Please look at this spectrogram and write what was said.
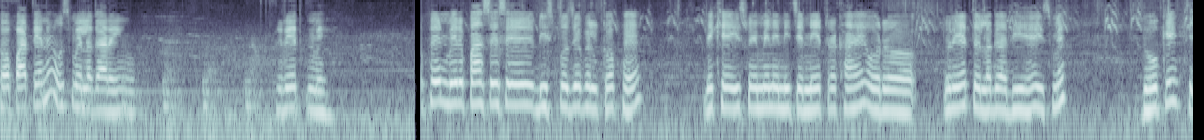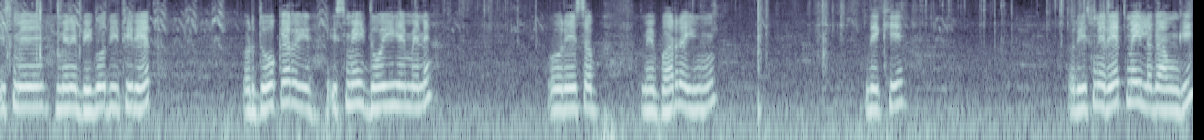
कप आते हैं ना, उसमें लगा रही हूँ, रेत में। फ्रेंड मेरे पास ऐसे डिस्पोजेबल कप है। देखिए, इसमें मैंने नीचे नेट रखा है और रेत लगा दी है इसमें धो के इसमें मैंने भिगो दी थी रेत और धो कर इसमें ही धोई है मैंने और ये सब मैं भर रही हूँ। देखिए, और इसमें रेत में ही लगाऊँगी।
